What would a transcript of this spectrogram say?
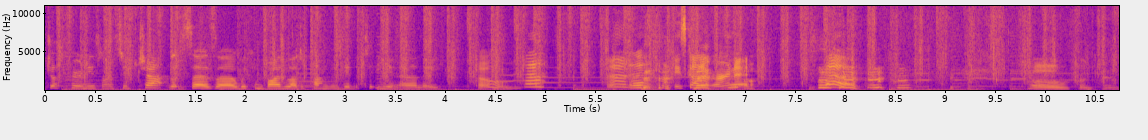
Josh Pyrenees on a super chat that says uh, we can buy the ladder plans and give it to Ian early. Oh, Eh, eh, he's gotta earn it. yeah. Oh, okay. Okay,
